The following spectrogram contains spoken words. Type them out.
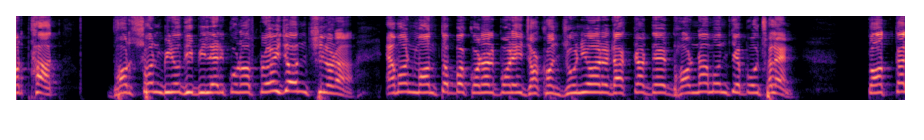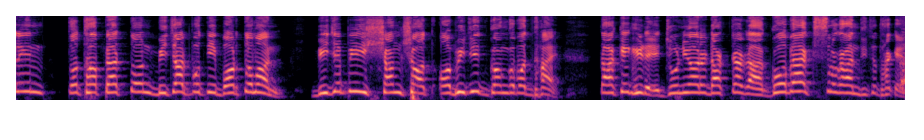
অর্থাৎ ধর্ষণ বিরোধী বিলের কোনো প্রয়োজন ছিল না। এমন মন্তব্য করার পরে যখন জুনিয়র ডাক্তারদের ধর্ণা মঞ্চে পৌঁছলেন, তৎকালীন তথা প্রাক্তন বিচারপতি বর্তমান বিজেপি সাংসদ অভিজিৎ গঙ্গোপাধ্যায় তাকে ঘিরে জুনিয়র ডাক্তাররা গো ব্যাক স্লোগান দিতে থাকেন।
